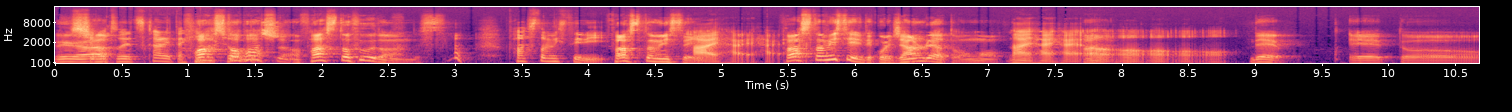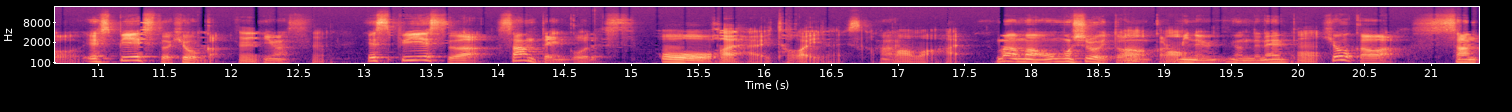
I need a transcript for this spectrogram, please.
だ仕事で疲れた日ファストファッシションファストフードなんです。ファストミステリファストミステー。リー、はいはいはい。ファストミステリーってこれジャンルやと思う。はいはいはい。うんうんうんうんうん。でえっ、と SPS と評価います、SPS は3.5ですおおはいはい。高いじゃないですか。はいまあまあはい。まあまあ面白いと思うからうんみんな読んでね、うん評価は3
